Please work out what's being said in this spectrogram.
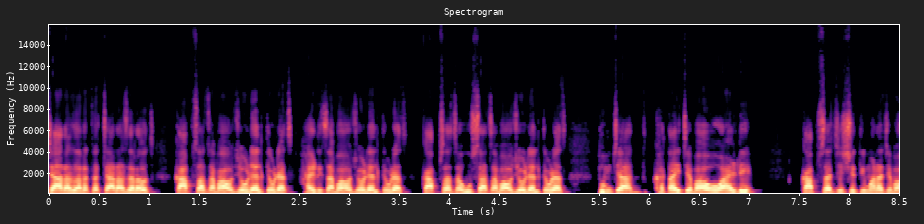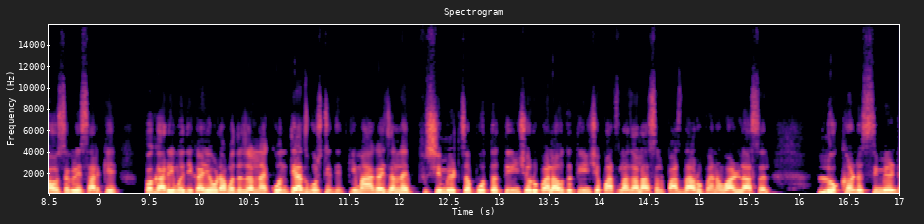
चार हजाराचा चार हजारावर कापसाचा भाव जेवढ्याल तेवढ्याच हायडीचा भाव जेवढ्याल तेवढ्याच कापसाचा उसाचा भाव जेवढ्याल तेवढ्याच तुमच्या खताईचे भाव वाढले. कापसाचे शेतीमालाचे भाव सगळे सारखे पगारीमध्ये काही एवढा बदल झाला नाही. कोणत्याच गोष्टीत इतकी महागाई झाली नाही. सिमेंटचं पोतं तीनशे रुपयाला होतं तीनशे पाचला झाला असेल पाच दहा रुपयानं वाढलं असेल. लोखंड सिमेंट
